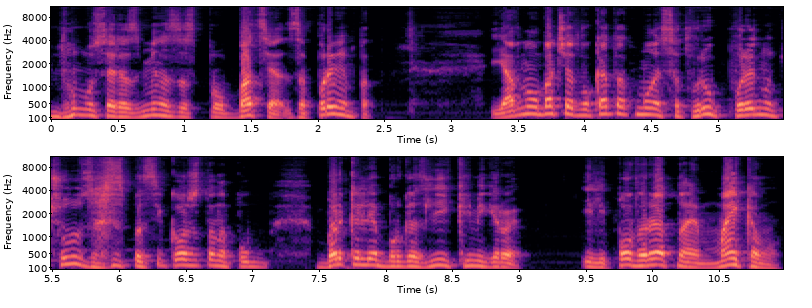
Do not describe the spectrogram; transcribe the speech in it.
но му се размина с пробация за пореден път. Явно обаче адвокатът му е сътворил поредно чудо, за да спаси кожата на бъркалия бургазли и крими герой. Или по-вероятно е майка му,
